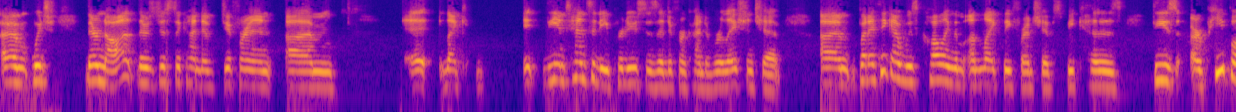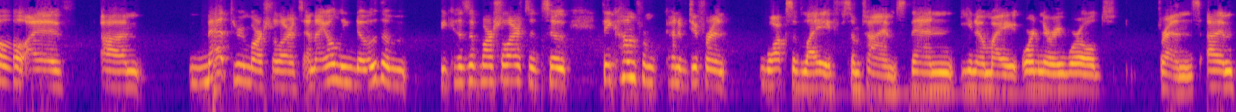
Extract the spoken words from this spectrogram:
um, which they're not. There's just a kind of different, um, it, like it, the intensity produces a different kind of relationship. Um, but I think I was calling them unlikely friendships because these are people I've um, met through martial arts, and I only know them because of martial arts, and so they come from kind of different walks of life sometimes than you know my ordinary world friends. Um,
